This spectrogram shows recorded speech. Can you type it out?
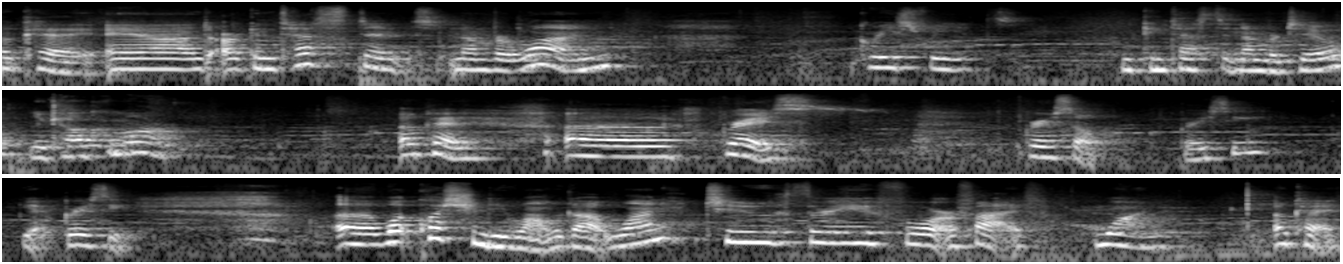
Okay, and our contestant number one, Grace Reeds. And contestant number two, Nikhil Kumar. Okay, uh, Grace. Grace, oh, Gracie? Yeah, Gracie. Uh, what question do you want? We got one, two, three, four, or five? One. Okay.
